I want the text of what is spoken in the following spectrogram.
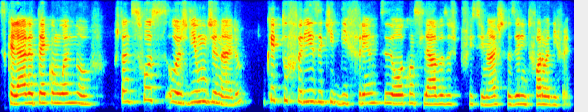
se calhar até como o ano novo. Portanto, se fosse hoje, dia 1 de janeiro, o que é que tu farias aqui de diferente ou aconselhavas os profissionais de fazerem de forma diferente?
